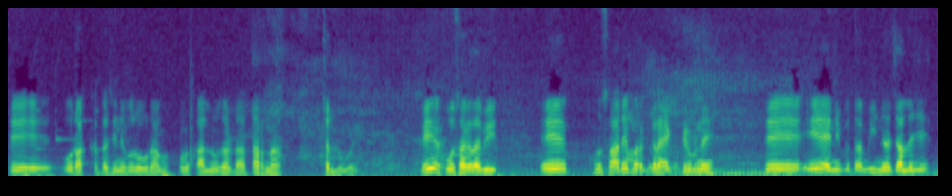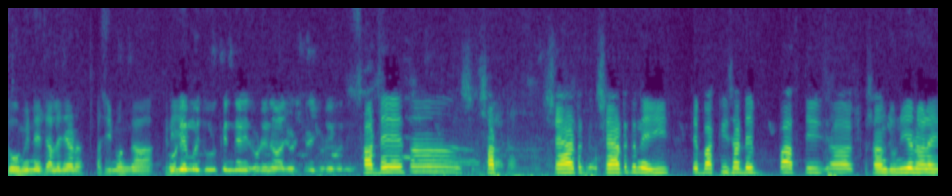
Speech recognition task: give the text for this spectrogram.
ਤੇ ਉਹ ਰੱਖਦਾ ਸੀ ਨੇ ਪ੍ਰੋਗਰਾਮ। ਹੁਣ ਕੱਲ ਨੂੰ ਸਾਡਾ ਧਰਨਾ ਚੱਲੂਗਾ ਜੀ। ਇਹ ਹੋ ਸਕਦਾ ਵੀ ਇਹ ਹੁਣ ਸਾਰੇ ਵਰਕਰ ਐਕਟਿਵ ਨੇ। ਤੇ ਇਹ ਐ ਨਹੀਂ ਪਤਾ ਮਹੀਨਾ ਚੱਲ ਜੇ 2 ਮਹੀਨੇ ਚੱਲ ਜਾਣ ਅਸੀਂ ਮੰਗਾਂ ਤੁਹਾਡੇ ਮਜ਼ਦੂਰ ਕਿੰਨੇ ਨੇ ਤੁਹਾਡੇ ਨਾਲ ਜੁੜੇ ਜਿਹੜੇ ਜੁੜੇ ਹੋਏ ਨੇ ਸਾਡੇ ਤਾਂ 60 66 66 ਨੇ ਜੀ ਤੇ ਬਾਕੀ ਸਾਡੇ ਭਾਰਤੀ ਕਿਸਾਨ ਯੂਨੀਅਨ ਵਾਲੇ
